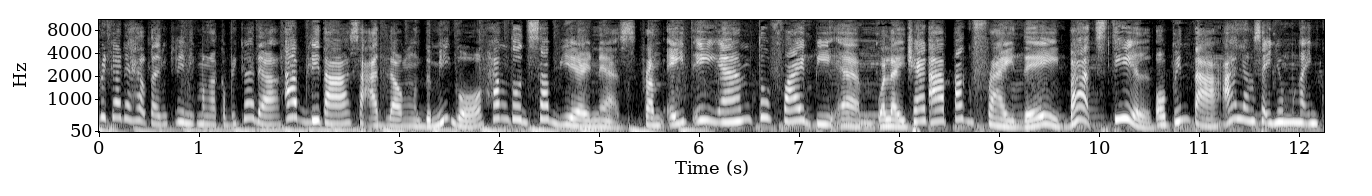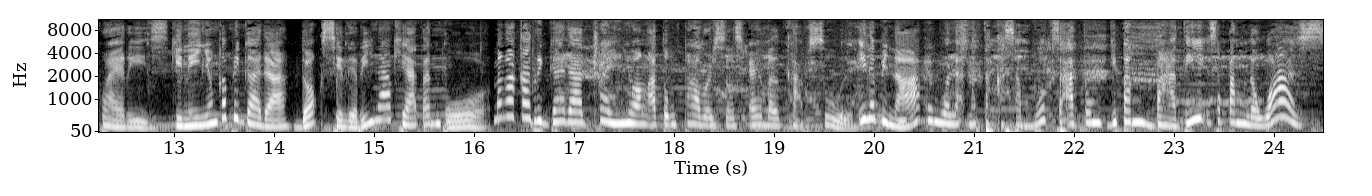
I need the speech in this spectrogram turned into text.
Brigada Health and Clinic mga kabrigada, ablita sa adlong Domingo hangtod sa Biyernes from 8 a.m. to 5 p.m. Walay check-up pag Friday. But still, open ta alang sa inyong mga inquiries. Kininyong kabrigada, Doc Celerina Kiatan po. Mga kabrigada, try nyo ang atong Power Cells Herbal Capsule. Ilabi na kung wala na takasabot sa atong gipang bati sa panglawas.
